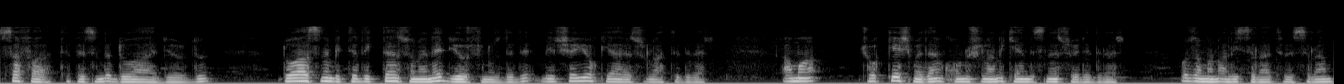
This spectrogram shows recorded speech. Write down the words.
Safa tepesinde dua ediyordu. Duasını bitirdikten sonra ne diyorsunuz dedi. Bir şey yok ya Resulullah dediler. Ama çok geçmeden konuşulanı kendisine söylediler. O zaman aleyhissalatü vesselam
